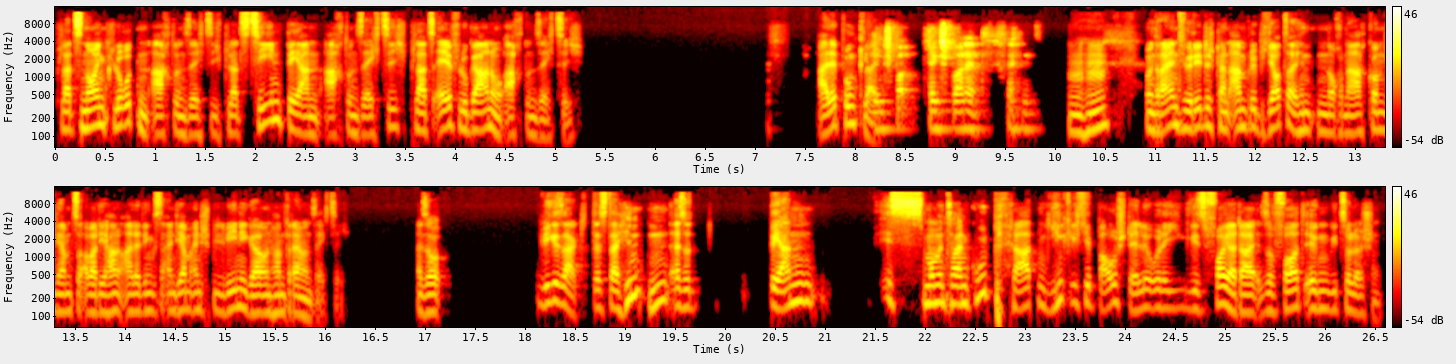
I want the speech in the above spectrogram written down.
Platz 9 Kloten 68, Platz 10 Bern 68, Platz 11 Lugano 68. Alle punktgleich. Klingt, spa klingt spannend. mhm. Und rein theoretisch kann Ambri Piotta hinten noch nachkommen. Die haben so, aber die haben allerdings ein, die haben ein Spiel weniger und haben 63. Also wie gesagt, das da hinten, also Bern ist momentan gut beraten, jegliche Baustelle oder jegliches Feuer da sofort irgendwie zu löschen.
